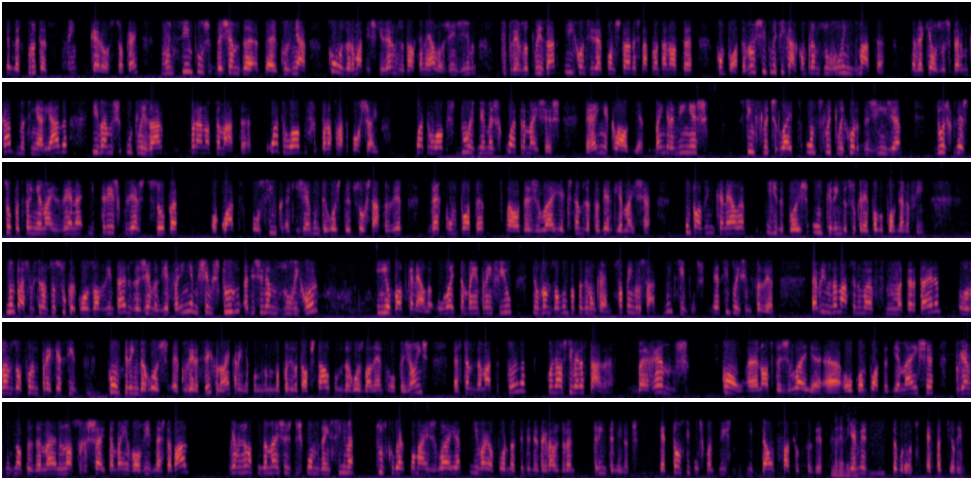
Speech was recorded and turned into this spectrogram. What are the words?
cada fruta sem caroço, ok? Muito simples, deixamos a, a cozinhar com os aromáticos que quisermos, a tal canela ou gengibre, que podemos utilizar e quando fizer ponto de estrada está pronta a nossa compota. Vamos simplificar, compramos um rolinho de massa daqueles do supermercado, de massinha areada, e vamos utilizar para a nossa massa quatro ovos, para a nossa massa para o recheio, quatro ovos, duas gemas, quatro ameixas, Rainha Cláudia, bem grandinhas, 5 litros de leite, 1 litro de licor de ginja, duas colheres de sopa de farinha maisena e três colheres de sopa, ou quatro ou cinco, aqui já é muito a gosto da pessoa que está a fazer, da compota ou da geleia que estamos a fazer de ameixa. Um pauzinho de canela e depois um bocadinho de açúcar em pó para polvilhar no fim. Num tacho misturamos o açúcar com os ovos inteiros, as gemas e a farinha, mexemos tudo, adicionamos o licor e o pau de canela. O leite também entra em fio e levamos ao lume para fazer um creme, só para engrossar. Muito simples, é simplíssimo de fazer. Abrimos a massa numa, numa tarteira, levamos ao forno pré-aquecido com um bocadinho de arroz a cozer a seco, não é, Karina? Pomos uma folha de papel vegetal, pomos arroz lá dentro ou feijões, assamos a massa toda. Quando ela estiver assada, barramos com a nossa geleia uh, ou compota de ameixa, pegamos nas nossas no nosso recheio também envolvido nesta base, pegamos as nossas ameixas, dispomos em cima, tudo coberto com mais geleia e vai ao forno a 180 graus durante 30 minutos. É tão simples quanto isto e tão fácil de fazer. Maravilha. E é mesmo saboroso. É facílimo.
